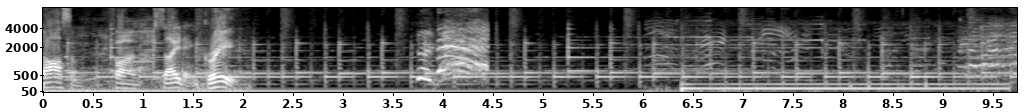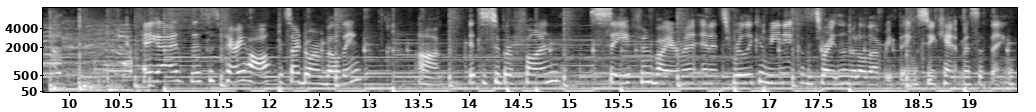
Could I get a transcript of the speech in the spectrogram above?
awesome. Fun. Exciting. Great. Hey guys, this is Perry Hall. It's our dorm building. Um, it's a super fun, safe environment and it's really convenient because it's right in the middle of everything, so you can't miss a thing.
